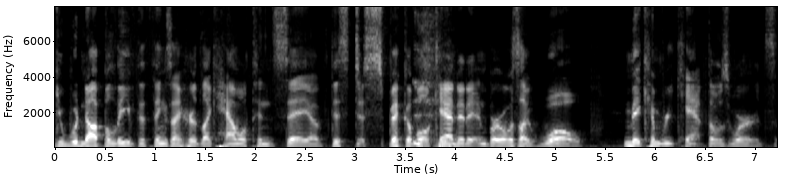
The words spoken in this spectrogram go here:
"You would not believe the things I heard like Hamilton say of this despicable candidate." And Burr was like, "Whoa, make him recant those words."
